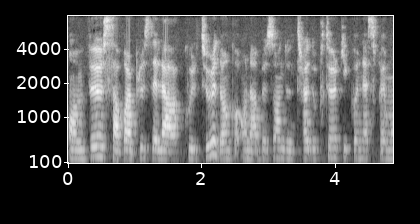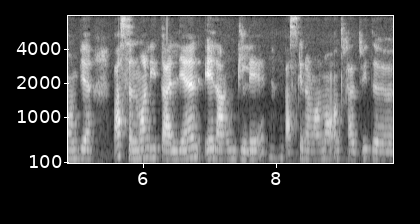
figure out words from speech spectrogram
on veut savoir plus de la culture, donc on a besoin d'un traducteur qui connaisse vraiment bien, pas seulement l'italien et l'anglais, mhm. parce que normalement on traduit de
